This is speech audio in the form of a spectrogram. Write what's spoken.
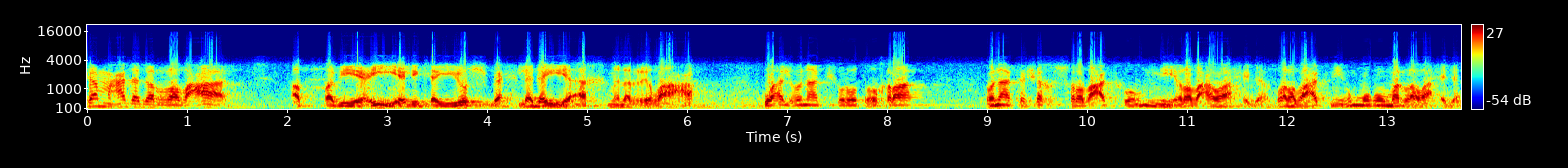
كم عدد الرضعات الطبيعية لكي يصبح لدي أخ من الرضاعة؟ وهل هناك شروط أخرى؟ هناك شخص رضعته أمي رضعة واحدة ورضعتني أمه مرة واحدة.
